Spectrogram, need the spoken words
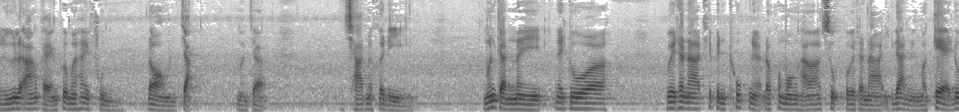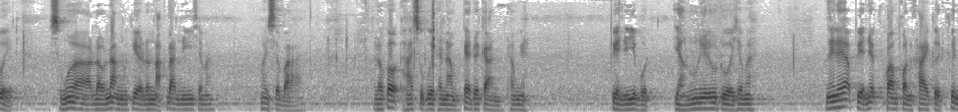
หรือล้างแผงเพื่อไม่ให้ฝุ่นละอองมันจับมันจะชาร์จไม่ค่อยดี เหมือนกันในในตัว เวทนาที่เป็นทุกข์เนี่ย เราก็มองหาสุขเวทนาอีกด้านหนึ่งมาแก้ด้วย สมมติว่าเรานั่งเมื่อกี้เราหนักด้านนี้ใช่ไหมไม่สบายเราก็หาสุขเวทนาแก้ด้วยการทำไงเปลี่ยนอิริยาบถอย่างนู้นนี่รู้ตัวใช่ไหมในระยะเปลี่ยนเนี่ยความผ่อนคลายเกิดขึ้น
